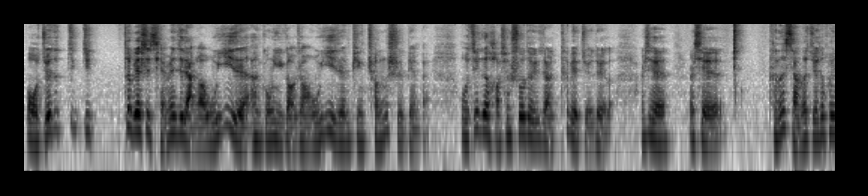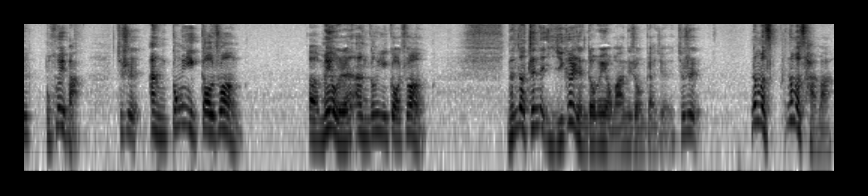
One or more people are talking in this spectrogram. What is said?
我觉得这这特别是前面这两个，无一人按公义告状，无一人凭诚实辩白。我这个好像说的有点特别绝对了，而且而且，可能想的觉得会不会吧？就是按公义告状，呃，没有人按公义告状，难道真的一个人都没有吗？那种感觉就是那么那么惨吗？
